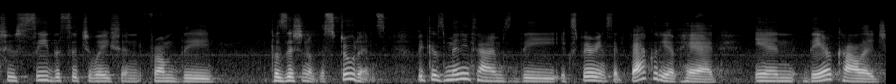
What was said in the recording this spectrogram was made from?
to see the situation from the position of the students. Because many times the experience that faculty have had in their college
